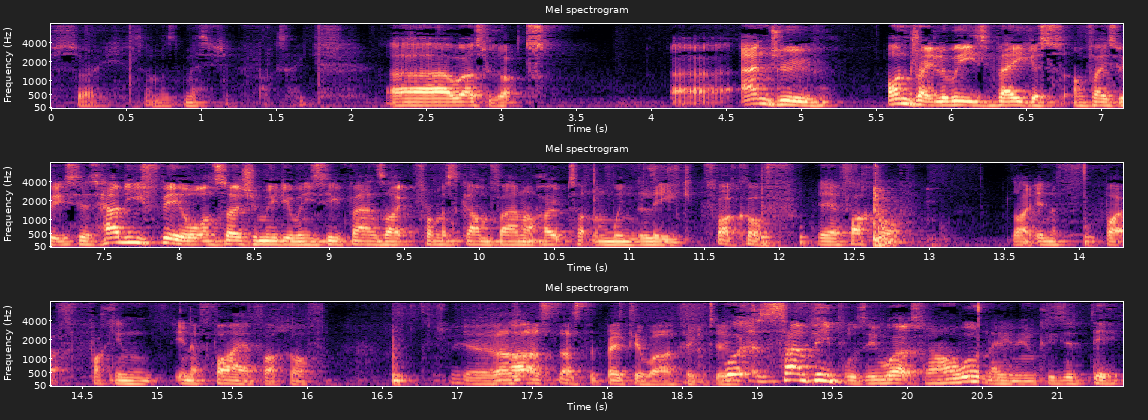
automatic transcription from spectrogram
sorry, someone's messaging. For fuck's sake. Uh, what else we got? Uh, Andrew Andre Louise Vegas on Facebook he says, "How do you feel on social media when you see fans like from a scum fan? I hope Tottenham win the league." Fuck off. Yeah, fuck off. Like in a like fucking in a fire, fuck off. Yeah, that's, that's the basically what I think too. Well, Sam Peoples, who works for, I will name him because he's a dick.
